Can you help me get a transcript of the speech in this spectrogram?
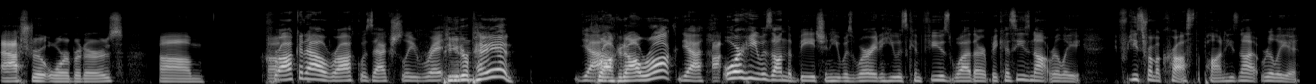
Astro Orbiters, um, Crocodile Rock was actually written. Peter Pan, Yeah. Crocodile Rock. Yeah. Or he was on the beach and he was worried and he was confused whether because he's not really he's from across the pond. He's not really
